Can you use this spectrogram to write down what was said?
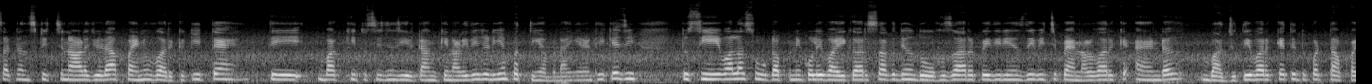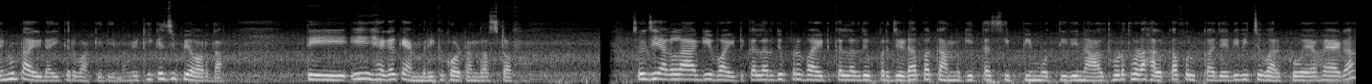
ਸਟਨ ਸਟਿਚ ਨਾਲ ਜਿਹੜਾ ਆਪਾਂ ਇਹਨੂੰ ਵਰਕ ਕੀਤਾ ਹੈ ਤੇ ਬਾਕੀ ਤੁਸੀਂ ਜੰਜੀਰ ਟਾਂਕੇ ਨਾਲ ਇਹਦੀਆਂ ਜਿਹੜੀਆਂ ਪੱਤੀਆਂ ਬਣਾਈਆਂ ਨੇ, ਠੀਕ ਹੈ ਜੀ? ਤੁਸੀਂ ਇਹ ਵਾਲਾ ਸੂਟ ਆਪਣੇ ਕੋਲੇ ਬਾਈ ਕਰ ਸਕਦੇ ਹੋ 2000 ਰੁਪਏ ਦੀ ਰੇਂਜ ਦੇ ਵਿੱਚ ਪੈਨਲ ਵਰਕ ਐਂਡ ਬਾਜੂ ਤੇ ਵਰਕ ਹੈ ਤੇ ਦੁਪੱਟਾ ਆਪਾਂ ਇਹਨੂੰ ਟਾਈ ਡਾਈ ਕਰਵਾ ਕੇ ਦੇਵਾਂਗੇ, ਠੀਕ ਹੈ ਜੀ? ਪਿਓਰ ਦਾ। ਤੇ ਇਹ ਹੈਗਾ ਕੈਮਰਿਕ ਕਾਟਨ ਦਾ ਸਟੱਫ ਚਲੋ ਜੀ, ਅਗਲਾ ਆ ਗਿਆ ਵਾਈਟ ਕਲਰ ਦੇ ਉੱਪਰ। ਵਾਈਟ ਕਲਰ ਦੇ ਉੱਪਰ ਜਿਹੜਾ ਆਪਾਂ ਕੰਮ ਕੀਤਾ ਸੀਪੀ ਮੋਤੀ ਦੇ ਨਾਲ ਥੋੜਾ ਥੋੜਾ ਹਲਕਾ ਫੁਲਕਾ ਜਿਹਦੇ ਵਿੱਚ ਵਰਕ ਹੋਇਆ ਹੋਇਆ ਹੈਗਾ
